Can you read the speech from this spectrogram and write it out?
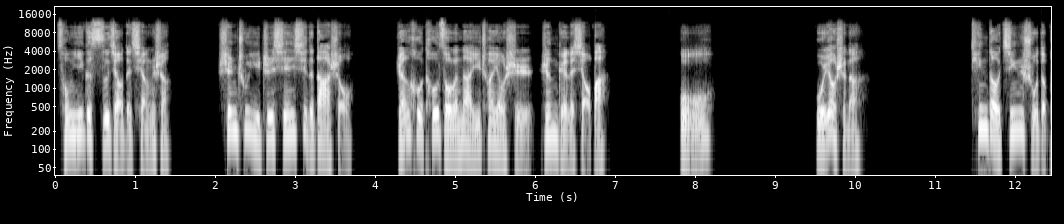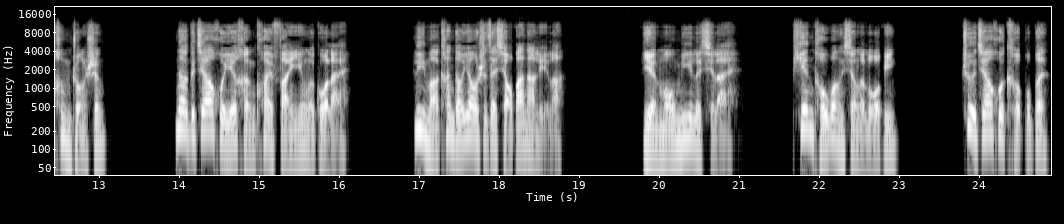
从一个死角的墙上伸出一只纤细的大手。然后偷走了那一串钥匙，扔给了小巴。五，我钥匙呢？听到金属的碰撞声，那个家伙也很快反应了过来，立马看到钥匙在小巴那里了，眼眸眯了起来，偏头望向了罗宾。这家伙可不笨，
